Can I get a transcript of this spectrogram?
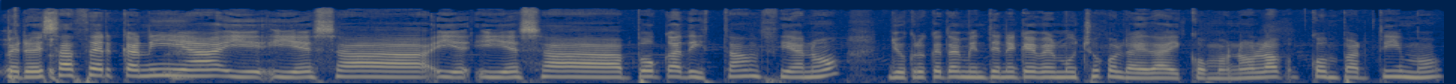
pero esa cercanía y, y esa y, y esa poca distancia, ¿no? Yo creo que también tiene que ver mucho con la edad y como no la compartimos,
